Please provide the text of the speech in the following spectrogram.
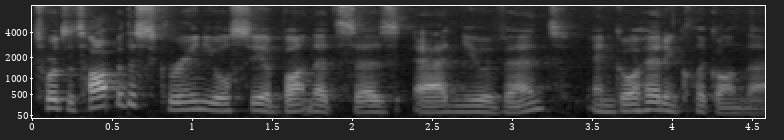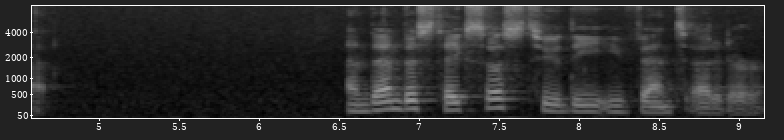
Towards the top of the screen you'll see a button that says Add New Event and go ahead and click on that. And then this takes us to the event editor.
